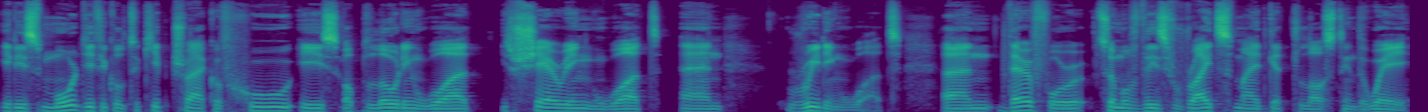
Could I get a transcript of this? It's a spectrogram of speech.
it is more difficult to keep track of who is uploading what, sharing what, and reading what. And therefore, some of these rights might get lost in the way.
